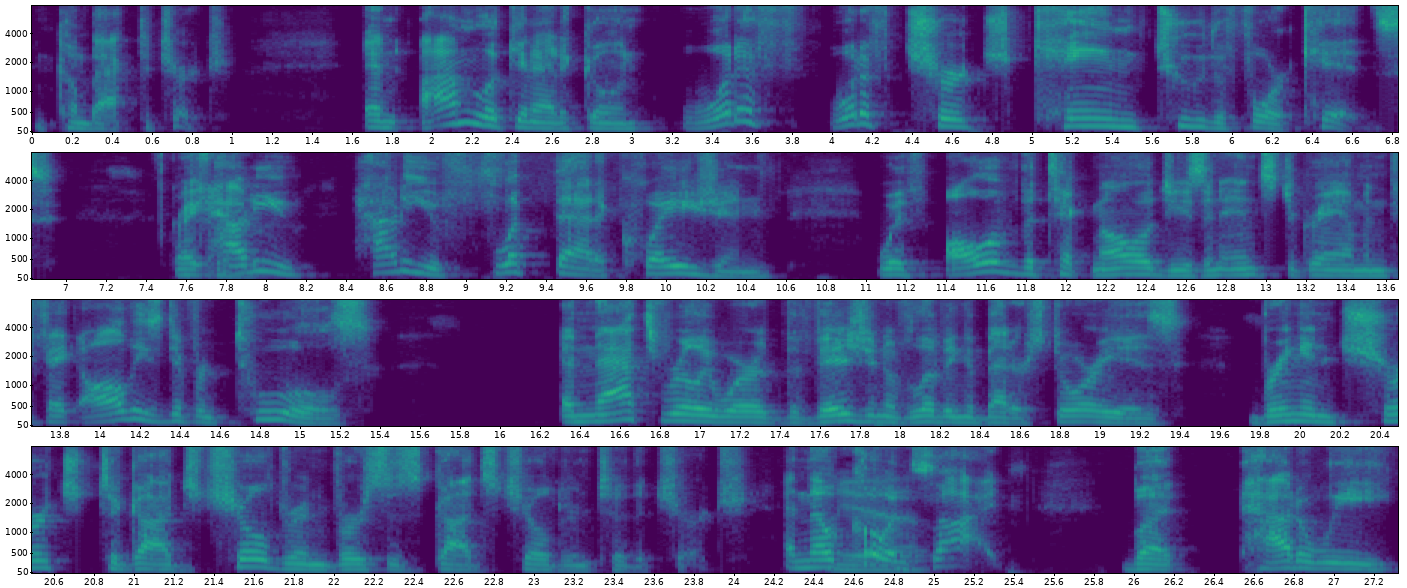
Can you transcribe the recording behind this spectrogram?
and come back to church. And I'm looking at it going, what if what if church came to the four kids? Right? How do you how do you flip that equation with all of the technologies and Instagram and fake all these different tools? And that's really where the vision of living a better story is bringing church to God's children versus God's children to the church. And they'll yeah. coincide. But how do we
